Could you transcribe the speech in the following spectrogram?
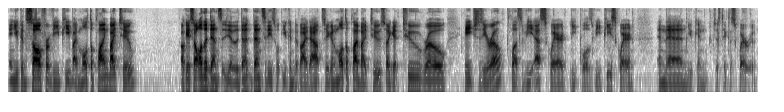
And you can solve for vp by multiplying by 2. Okay, so all the, density, yeah, the densities you can divide out. So you're going to multiply by 2. So I get 2 rho h0 plus vs squared equals vp squared. And then you can just take the square root.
